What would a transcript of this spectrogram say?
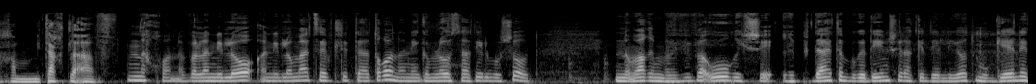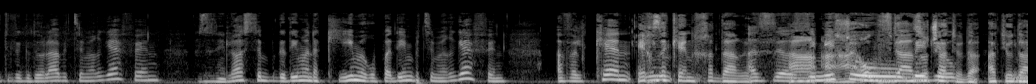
ככה מתחת לאף. נכון, אבל אני לא, אני לא מעצבת לתיאטרון, אני גם לא עושה תלבושות. נאמר, עם אביבה אורי, שריפדה את הבגדים שלה כדי להיות מוגנת וגדולה בצמר גפן, אז אני לא אעשה בגדים ענקיים מרופדים בצמר גפן, אבל כן... איך אם, זה כן חדר? אז, אז אם ה- מישהו... העובדה הזאת שאת בדיוק, יודע- את יודעת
